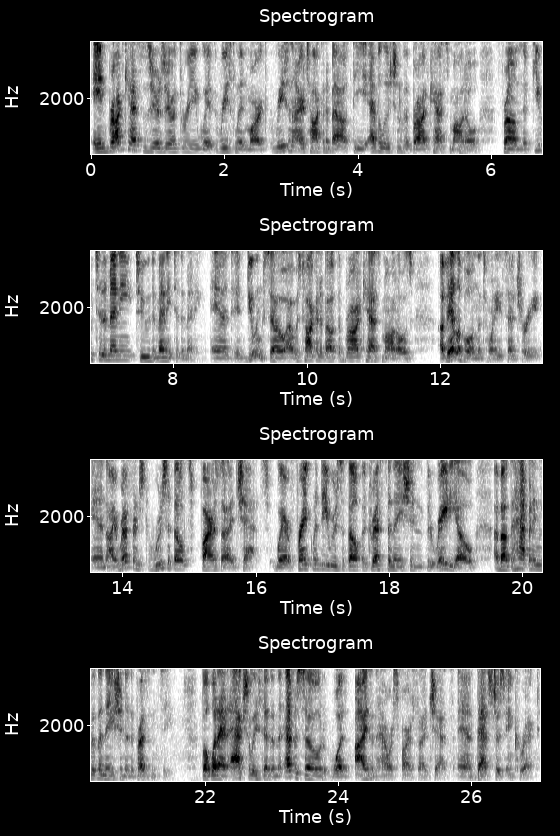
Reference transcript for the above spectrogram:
In Broadcast 003 with Reese Lindmark, Reese and I are talking about the evolution of the broadcast model from the few to the many to the many to the many. And in doing so, I was talking about the broadcast models available in the 20th century, and I referenced Roosevelt's fireside chats, where Franklin D. Roosevelt addressed the nation through radio about the happenings of the nation and the presidency. But what I had actually said in the episode was Eisenhower's fireside chats, and that's just incorrect.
